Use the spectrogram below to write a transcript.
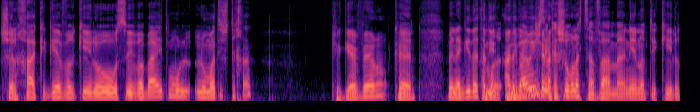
שלך כגבר, כאילו סביב הבית מול, לעומת אשתך? כגבר, כן, ונגיד אתה, אני- מר... אני וגם אם מרגיש זה של- קשור לצבא, מעניין אותי, כאילו,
